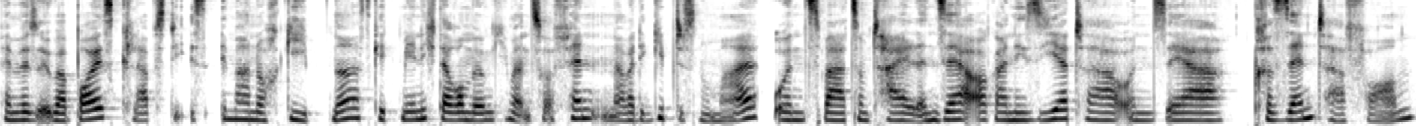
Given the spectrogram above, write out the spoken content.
wenn wir so über Boys Clubs, die es immer noch gibt. Ne? Es geht mir nicht darum, irgendjemanden zu offenden, aber die gibt es nun mal. Und zwar zum Teil in sehr organisierter und sehr präsenter Form.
